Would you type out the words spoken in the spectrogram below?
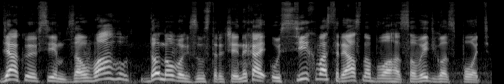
Дякую всім за увагу. До нових зустрічей. Нехай усіх вас рясно благословить Господь.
